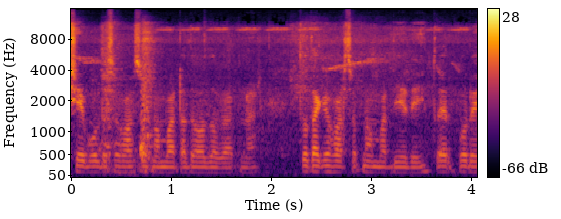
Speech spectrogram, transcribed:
সে বলতেছে, হোয়াটসঅ্যাপ নাম্বারটা দেওয়া যাবে আপনার। তো তাকে হোয়াটসঅ্যাপ নাম্বার দিয়ে দিই। তো এরপরে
